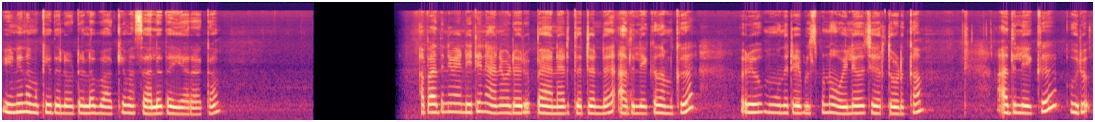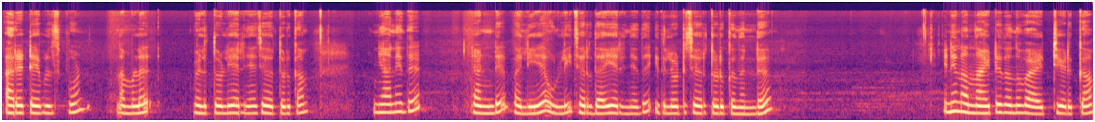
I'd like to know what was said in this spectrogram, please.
ഇനി നമുക്ക് ഇതിലോട്ടുള്ള ബാക്കി മസാല തയ്യാറാക്കാം. അപ്പോൾ അതിന് വേണ്ടിയിട്ട് ഞാനിവിടെ ഒരു പാൻ എടുത്തിട്ടുണ്ട്. അതിലേക്ക് നമുക്ക് ഒരു മൂന്ന് ടേബിൾ സ്പൂൺ ഓയിൽ ചേർത്ത് കൊടുക്കാം. അതിലേക്ക് ഒരു അര ടേബിൾ സ്പൂൺ നമ്മൾ വെളുത്തുള്ളി അരിഞ്ഞ് ചേർത്ത് കൊടുക്കാം. ഞാനിത് രണ്ട് വലിയ ഉള്ളി ചെറുതായി അരിഞ്ഞത് ഇതിലോട്ട് ചേർത്ത് കൊടുക്കുന്നുണ്ട്. ഇനി നന്നായിട്ട് ഇതൊന്ന് വഴറ്റിയെടുക്കാം.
